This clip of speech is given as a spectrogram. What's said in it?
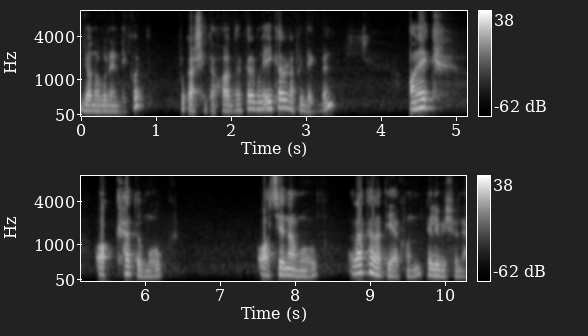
জনগণের নিকট প্রকাশিত হওয়ার দরকার এবং এই কারণে আপনি দেখবেন অনেক অখ্যাত মুখ, অচেনা মুখ রাতারাতি এখন টেলিভিশনে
